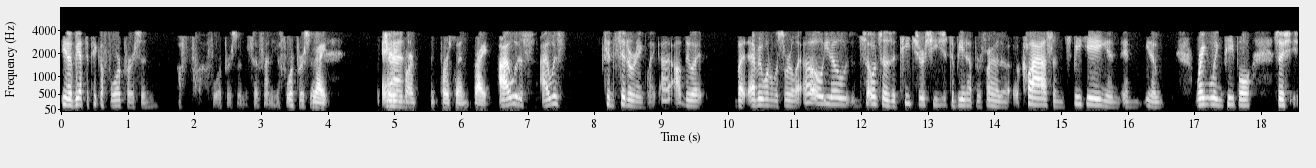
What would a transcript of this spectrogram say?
you know, we have to pick a four person, a four person, so funny, a four person. Right. And for person. Right. I was, I was considering like, I, I'll do it. But everyone was sort of like, oh, you know, so and so is a teacher. She's used to being up in front of the a class and speaking and and you know, wrangling people. So she,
